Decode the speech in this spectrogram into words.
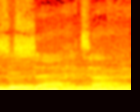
is a satire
